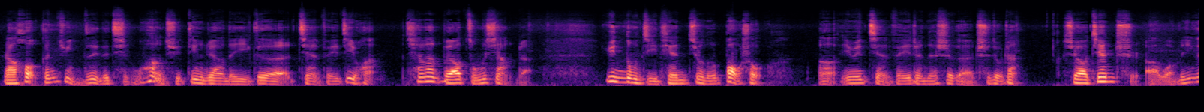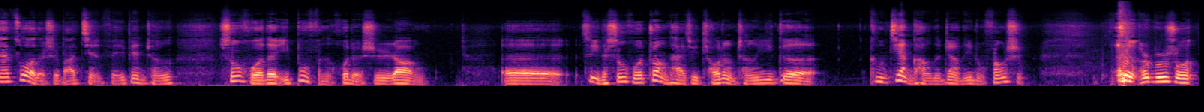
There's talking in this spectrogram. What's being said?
然后根据你自己的情况去定这样的一个减肥计划，千万不要总想着。运动几天就能暴瘦啊！因为减肥真的是个持久战，需要坚持啊！我们应该做的是把减肥变成生活的一部分，或者是让呃自己的生活状态去调整成一个更健康的这样的一种方式，而不是说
